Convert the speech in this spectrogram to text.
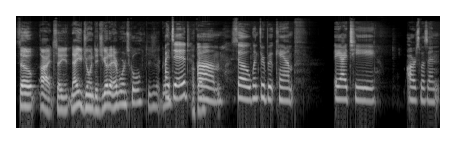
So all right, so you, now you joined. Did you go to airborne school? Did you go? I did. Okay. Um, so went through boot camp, AIT. Ours wasn't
